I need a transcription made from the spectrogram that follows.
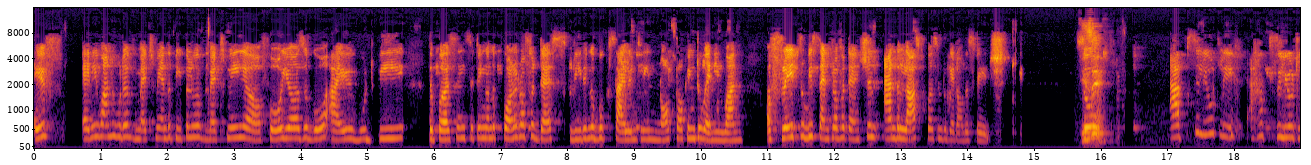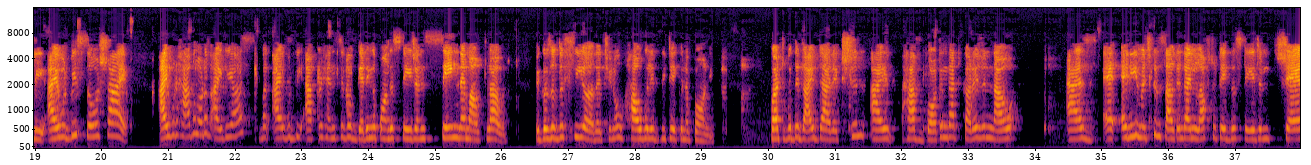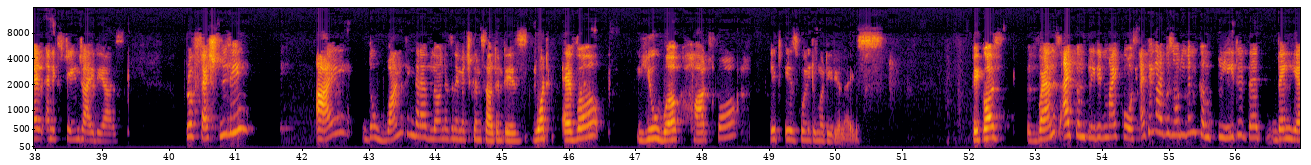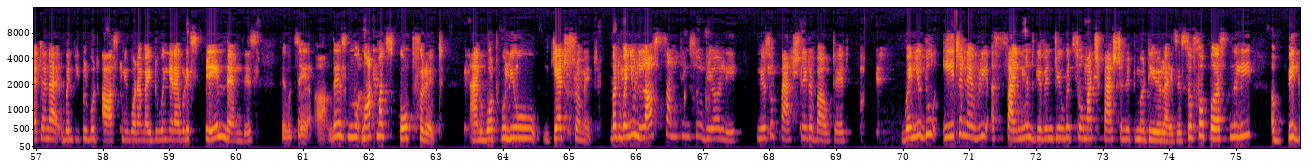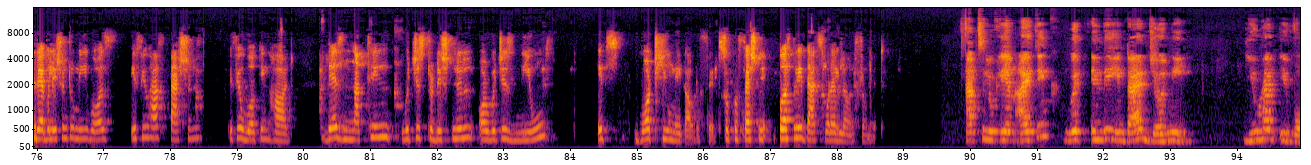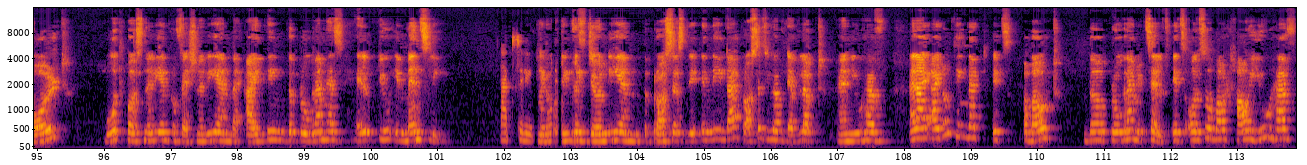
if anyone who would have met me and the people who have met me uh, four years ago, I would be the person sitting on the corner of a desk, reading a book silently, not talking to anyone, afraid to be center of attention, and the last person to get on the stage. So, Is it? Absolutely, absolutely. I would be so shy. I would have a lot of ideas, but I would be apprehensive of getting upon the stage and saying them out loud because of the fear that, you know, how will it be taken upon? But with the right direction i have gotten that courage and now as a- any image consultant i love to take the stage and share and exchange ideas. Professionally i the one thing that i've learned as an image consultant is whatever you work hard for it is going to materialize. Because once I completed my course, I think I was not even completed that then yet. And I, when people would ask me, what am I doing? And I would explain them this, they would say, uh, there's no, not much scope for it. And what will you get from it? But when you love something so dearly, and you're so passionate about it, when you do each and every assignment given to you with so much passion, it materializes. So for personally, a big revelation to me was if you have passion, if you're working hard, there's nothing which is traditional or which is new. It's what you make out of it. So professionally personally that's what i've learned from it. Absolutely. And i think with in the entire journey you have evolved both personally and professionally. And i think the program has helped you immensely. Absolutely. You know in this journey and the process the, in the entire process you have developed and you have and I, I don't think that it's about the program itself. It's also about how you have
